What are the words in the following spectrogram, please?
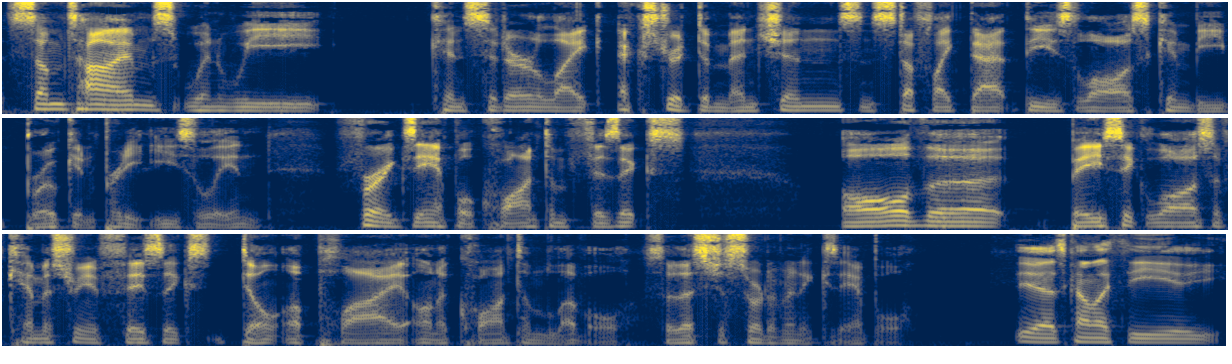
sometimes when we consider like extra dimensions and stuff like that, these laws can be broken pretty easily. And for example, quantum physics, all the basic laws of chemistry and physics don't apply on a quantum level. So that's just sort of an example. Yeah, it's kind of like the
